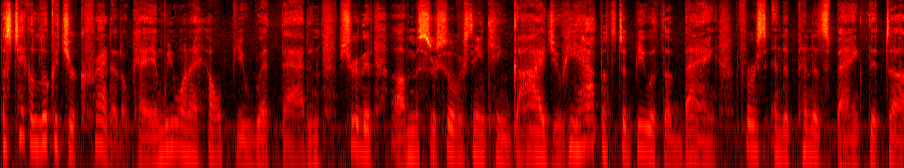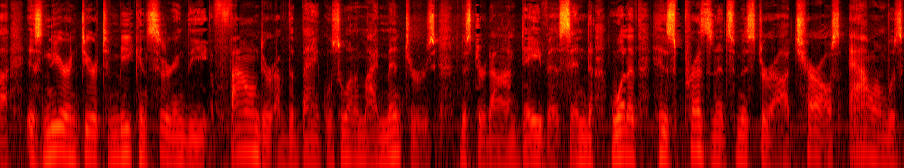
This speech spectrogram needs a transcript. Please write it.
let's take a look at your credit, okay? And we want to help you with that. And I'm sure that uh, Mr. Silverstein can guide you. He happens to be with a bank, First Independence Bank, that uh, is near and dear to me, considering the founder of the bank was one of my mentors, Mr. Don Davis. And one of his presidents, Mr. Uh, Charles Allen, was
